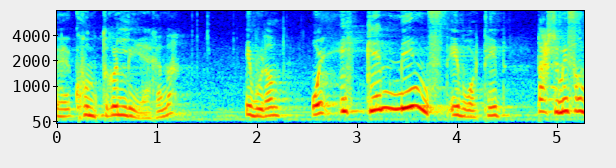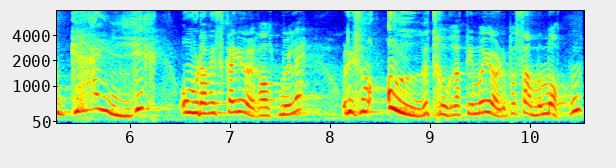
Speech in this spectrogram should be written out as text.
eh, kontrollerende i hvordan Og ikke minst i vår tid. Det er så mye sånn greier om hvordan vi skal gjøre alt mulig. Og liksom alle tror at de må gjøre det på samme måten.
